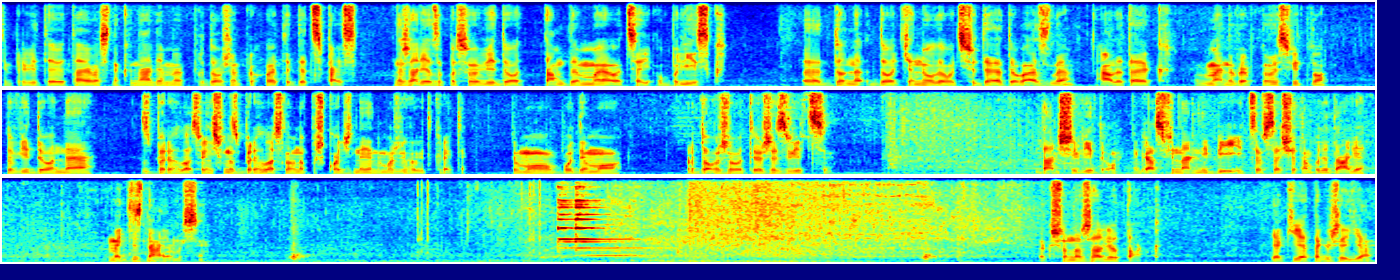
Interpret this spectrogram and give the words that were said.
Всім привіт, я вітаю вас на каналі. Ми продовжуємо проходити Dead Space. На жаль, я записував відео там, де ми оцей обеліск е, дотягнули от сюди, довезли, але так як в мене вимкнули світло, то відео не збереглося. Він воно збереглося, але воно пошкоджене, я не можу його відкрити. Тому будемо продовжувати вже звідси. Далі відео. Якраз фінальний бій, і це все, що там буде далі. Ми дізнаємося. Так що, на жаль, отак. Як є, так вже є.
